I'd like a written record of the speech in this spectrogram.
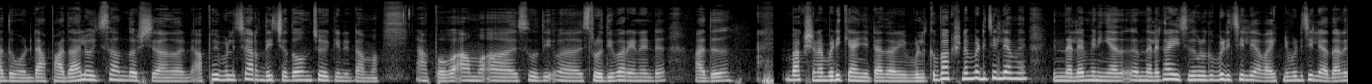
അതുകൊണ്ട് അപ്പോൾ അതാലോചിച്ച് സന്തോഷിച്ചതാന്ന് പറഞ്ഞു. അപ്പോൾ ഇവൾ ഛർദ്ദിച്ചതോ എന്ന് ചോദിക്കുന്നുണ്ട് അമ്മ. അപ്പോൾ അമ്മ ശ്രുതി ശ്രുതി പറയുന്നുണ്ട് അത് ഭക്ഷണം പിടിക്കാഞ്ഞിട്ടാന്ന് പറയും. ഇവൾക്ക് ഭക്ഷണം പിടിച്ചില്ല അമ്മ. ഇന്നലെ മിനിങ്ങ ഇന്നലെ കഴിച്ചത് ഇവൾക്ക് പിടിച്ചില്ല വയറ്റിന് പിടിച്ചില്ല. അതാണ്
